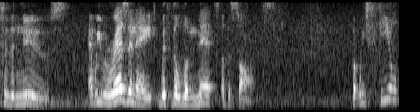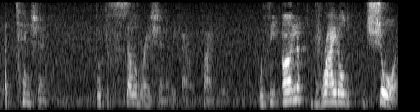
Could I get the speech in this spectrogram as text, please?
to the news and we resonate with the laments of the Psalms. But we feel a tension with the celebration that we found, find here, with the unbridled joy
